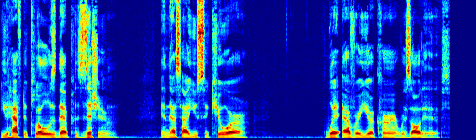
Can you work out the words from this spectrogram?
You have to close that position, and that's how you secure whatever your current result is.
